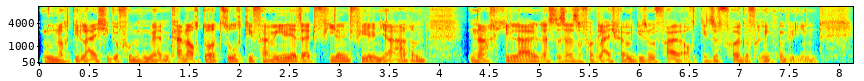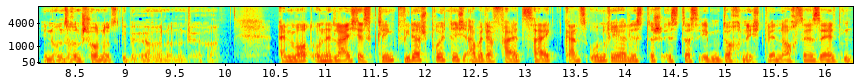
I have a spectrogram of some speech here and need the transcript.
nur noch die Leiche gefunden werden kann. Auch dort sucht die Familie seit vielen, vielen Jahren nach Hilal. Das ist also vergleichbar mit diesem Fall. Auch diese Folge verlinken wir Ihnen in unseren Shownotes, liebe Hörerinnen und Hörer. Ein Mord ohne Leiche. Es klingt widersprüchlich, aber der Fall zeigt, ganz unrealistisch ist das eben doch nicht, wenn auch sehr selten.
